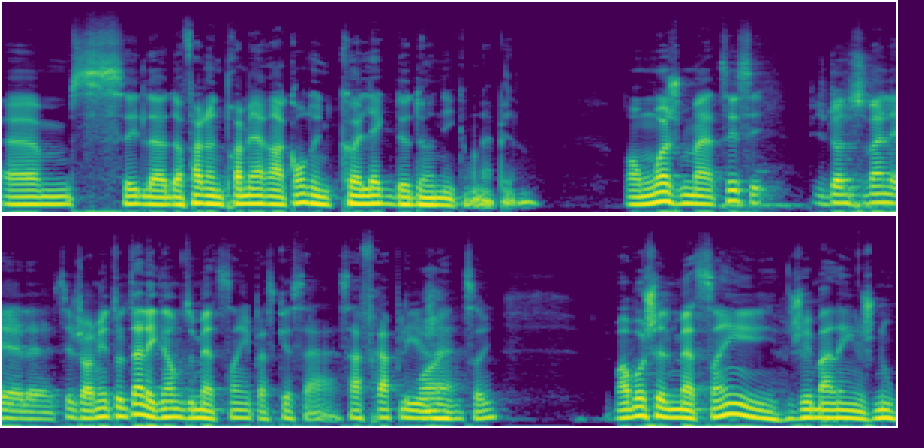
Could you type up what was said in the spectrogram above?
euh, c'est de, de faire une première rencontre, une collecte de données qu'on appelle. Donc, moi, je me. Tu sais, c'est- puis je donne souvent. les- les- je reviens tout le temps à l'exemple du médecin parce que ça, ça frappe les Ouais. gens. tu sais. Je m'en vais chez le médecin, j'ai mal à un genou.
